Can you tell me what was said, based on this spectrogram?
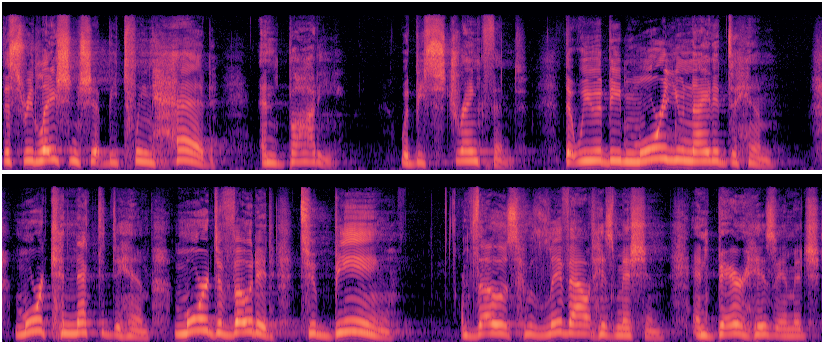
This relationship between head and body would be strengthened that we would be more united to Him, more connected to Him, more devoted to being those who live out His mission and bear His image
